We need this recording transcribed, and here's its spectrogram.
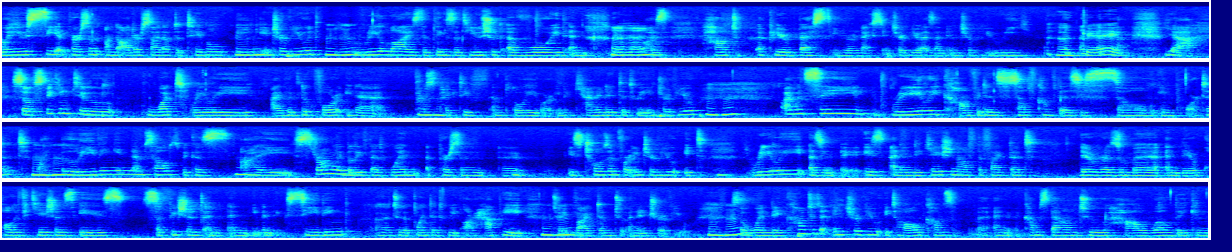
when you see a person on the other side of the table being Mhm. interviewed, Mhm. you realize the things that you should avoid and realize how to appear best in your next interview as an interviewee. Okay. Yeah. So speaking to what really I would look for in a prospective employee or in a candidate that we interview, Mm-hmm. I would say really confidence, self confidence is so important. Mhm. Like believing in themselves because Mm. I strongly believe that when a person uh, is chosen for interview, it really as in is an indication of the fact that their resume and their qualifications is sufficient and, and even exceeding uh, to the point that we are happy to Mhm. invite them to an interview. Mm-hmm. So when they come to the interview, it all comes and it comes down to how well they can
